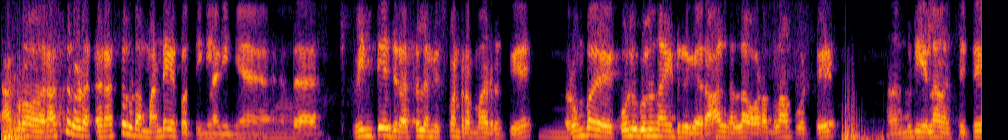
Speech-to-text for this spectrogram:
அப்புறம் ரசலோட ரசலோட மண்டையை பாத்தீங்களா நீங்க? அந்த விண்டேஜ் ரசல மிஸ் பண்ற மாதிரி இருக்கு. ரொம்ப கொழு கொழுன்னு ஆயிட்டு இருக்காரு ஆள் நல்லா உடம்பெல்லாம் போட்டு. அந்த முடியெல்லாம் வச்சுட்டு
